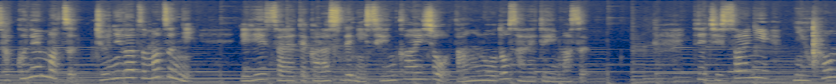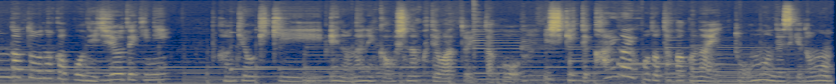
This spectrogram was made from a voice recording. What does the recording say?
昨年末12月末にリリースされてからすでに1000回以上ダウンロードされています。で実際に日本だとなんかこう日常的に環境危機への何かをしなくてはといったこう意識って海外ほど高くないと思うんですけども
